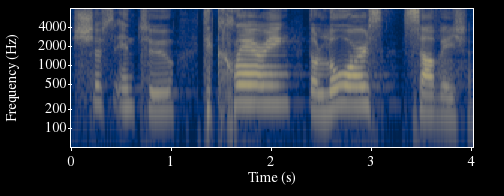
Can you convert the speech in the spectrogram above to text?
shifts into declaring the Lord's salvation.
